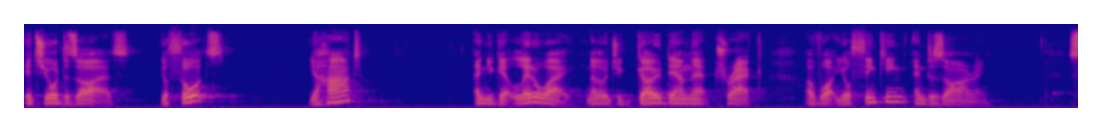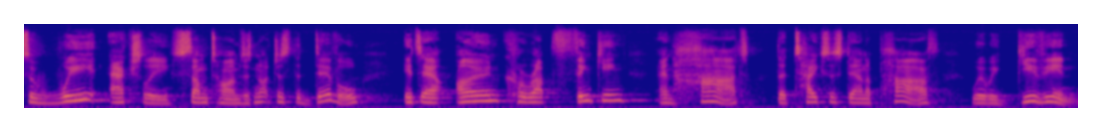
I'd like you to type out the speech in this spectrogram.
It's your desires, your thoughts, your heart, and you get led away. In other words, you go down that track of what you're thinking and desiring. So we actually sometimes, it's not just the devil, it's our own corrupt thinking and heart that takes us down a path where we give in.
